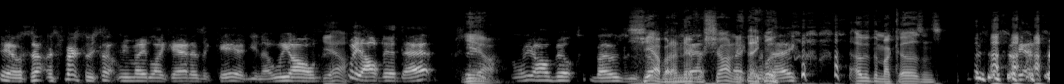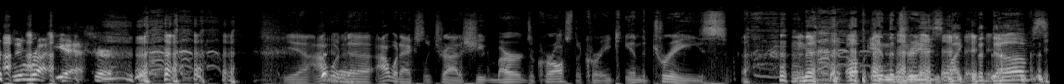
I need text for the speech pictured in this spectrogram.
Yeah, it was something, especially something you made like that as a kid. You know, we all Yeah. we all did that. Yeah. we all built bows. And Yeah, stuff but I never shot anything the day. Other than my cousins. Yeah, you're right. Yeah, sure. Yeah, I would. Uh, I would actually try to shoot birds across the creek in the trees, up in the trees like the doves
